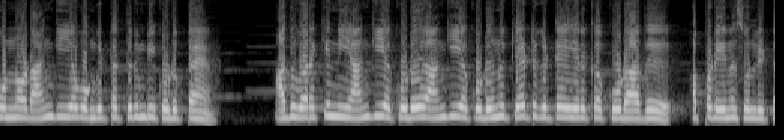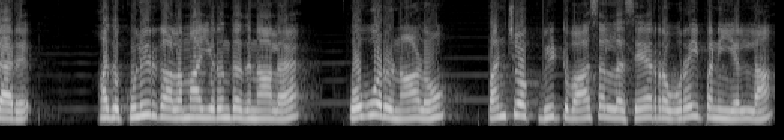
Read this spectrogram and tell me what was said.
உன்னோட அங்கிய உங்ககிட்ட திரும்பி கொடுப்பேன். அது வரைக்கும் நீ அங்கிய கொடு அங்கிய கொடுன்னு கேட்டுக்கிட்டே இருக்க கூடாது அப்படின்னு சொல்லிட்டாரு. அது குளிர்காலமா இருந்ததுனால ஒவ்வொரு நாளும் பஞ்சோக் வீட்டு வாசல்ல சேர்ற உரைப்பணி எல்லாம்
